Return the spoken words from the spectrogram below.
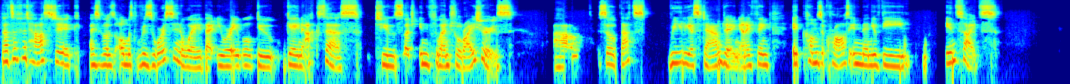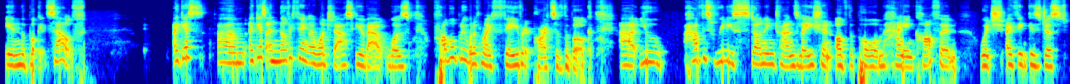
That's a fantastic, I suppose, almost resource in a way that you were able to gain access to such influential writers. Um, so that's really astounding, and I think it comes across in many of the insights in the book itself. I guess um, I guess another thing I wanted to ask you about was probably one of my favorite parts of the book. Uh, you have this really stunning translation of the poem "Hanging Coffin," which I think is just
